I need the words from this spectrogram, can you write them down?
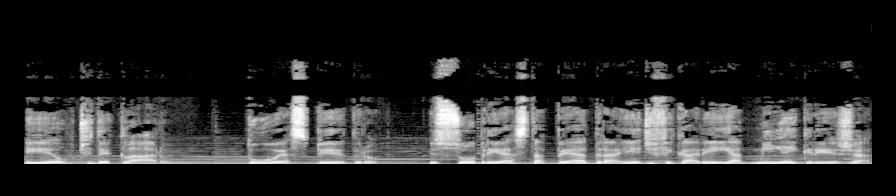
E eu te declaro: tu és Pedro e sobre esta pedra edificarei a minha igreja.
